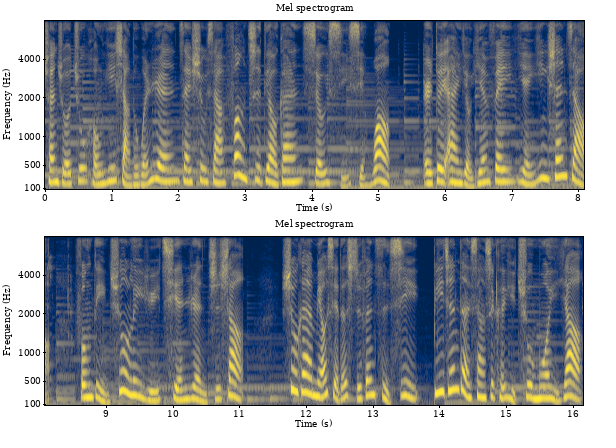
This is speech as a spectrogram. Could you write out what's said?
穿着朱红衣裳的文人在树下放置钓竿休息闲望，而对岸有烟飞掩映山脚，峰顶矗立于千仞之上，树干描写的十分仔细，逼真的像是可以触摸一样。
